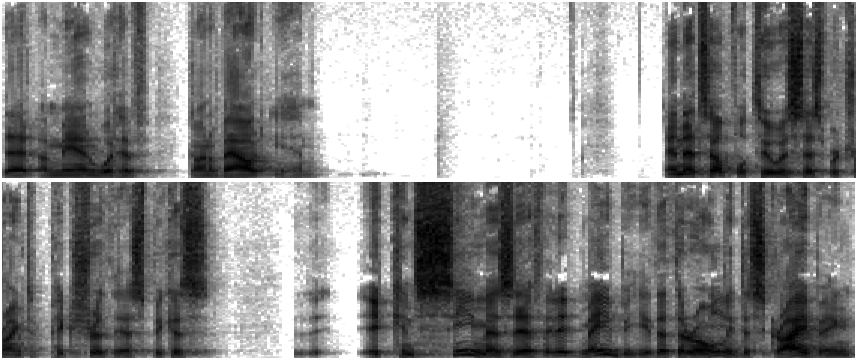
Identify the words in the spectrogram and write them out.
that a man would have gone about in. And that's helpful to us as we're trying to picture this because it can seem as if, and it may be, that they're only describing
